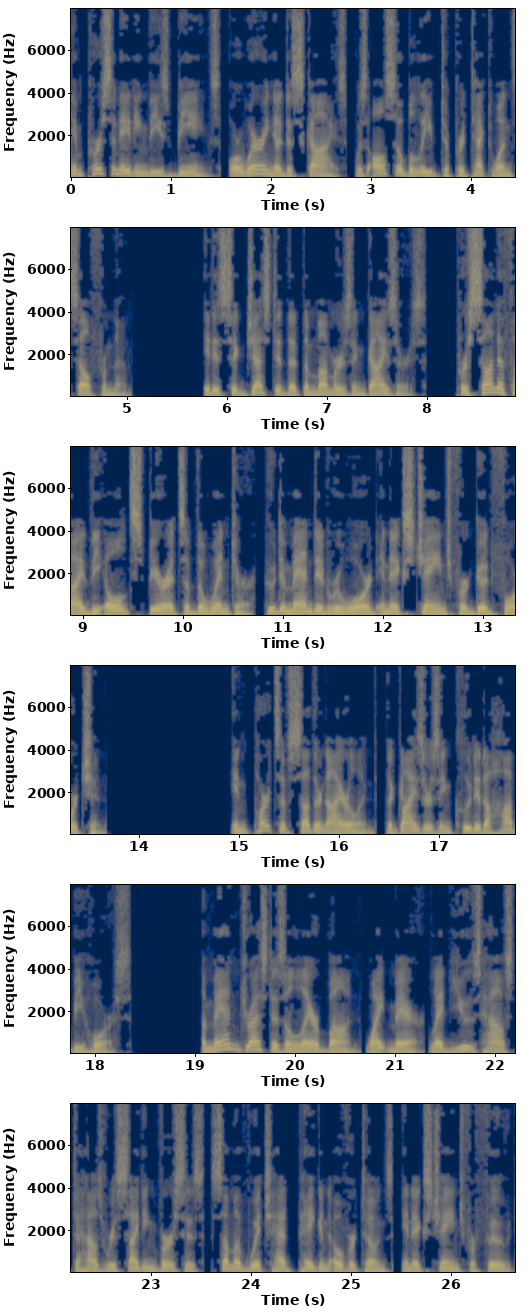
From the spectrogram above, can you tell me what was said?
Impersonating these beings, or wearing a disguise, was also believed to protect oneself from them. It is suggested that the mummers and guisers personified the old spirits of the winter, who demanded reward in exchange for good fortune. In parts of southern Ireland, the guisers included a hobby horse. A man dressed as a Láir Bhán white mare led youths house to house reciting verses, some of which had pagan overtones, in exchange for food.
